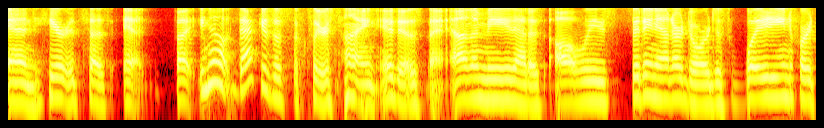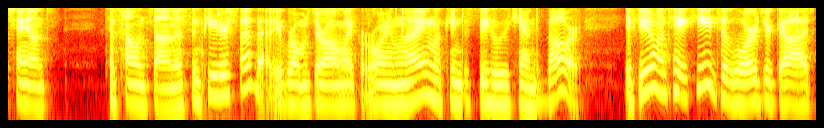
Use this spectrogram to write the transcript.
And here it says it. But you know, that gives us a clear sign. It is the enemy that is always sitting at our door, just waiting for a chance to pounce on us. And Peter said that. He roams around like a roaring lion looking to see who he can devour. If you don't take heed to the Lord your God,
